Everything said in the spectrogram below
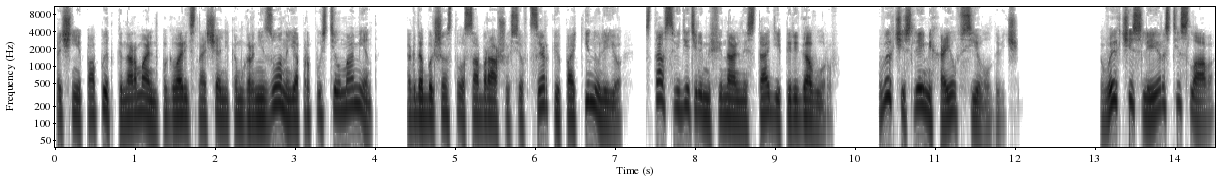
точнее попыткой нормально поговорить с начальником гарнизона, я пропустил момент, когда большинство собравшихся в церкви покинули ее, став свидетелями финальной стадии переговоров. В их числе Михаил Всеволодович. В их числе и Ростислава.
